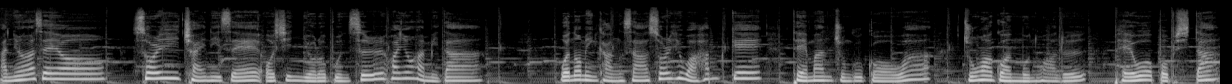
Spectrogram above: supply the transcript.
안녕하세요. 소리 차이니스에 오신 여러분을 환영합니다. 원어민 강사 소리와 함께 대만 중국어와 중화권 문화를 배워봅시다.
